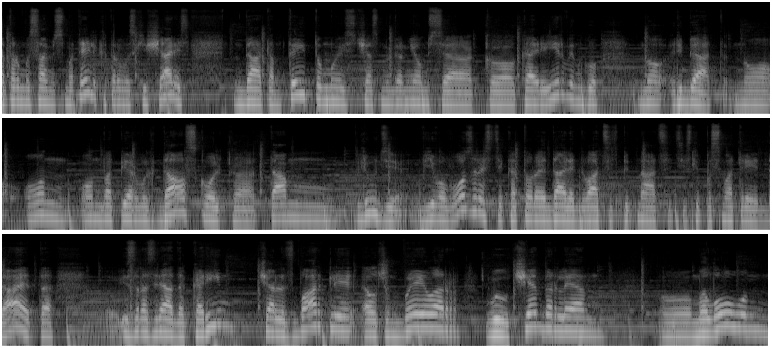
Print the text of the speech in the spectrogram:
который мы с вами смотрели, который восхищались. Да, там Тейту мы, сейчас мы вернемся к Кайри Ирвингу, но, ребят, но он, он, во-первых, дал сколько, там люди в его возрасте, которые дали 20-15, если посмотреть, да, это из разряда Карим, Чарльз Баркли, Элджин Бейлор, Уилл Чемберлен, э, Мэлоун,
